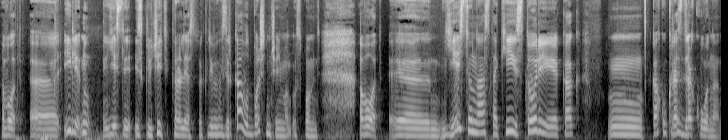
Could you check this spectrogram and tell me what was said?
Вот. Э, или, ну, если исключить королевство кривых зеркал, вот больше ничего не могу вспомнить. Вот. Э, есть у нас такие истории, как как украсть дракона,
